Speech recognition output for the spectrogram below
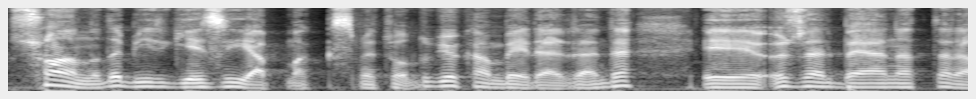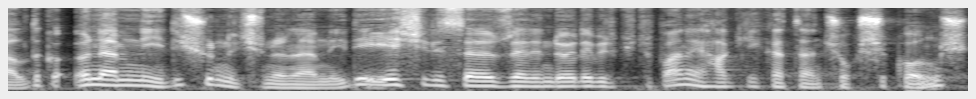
Soğanlı'da bir gezi yapmak kısmet oldu. Gökhan Beylerden de e, özel beyanatlar aldık. Önemliydi. Şunun için önemliydi. Yeşilhisar üzerinde öyle bir kütüphane hakikaten çok şık olmuş.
